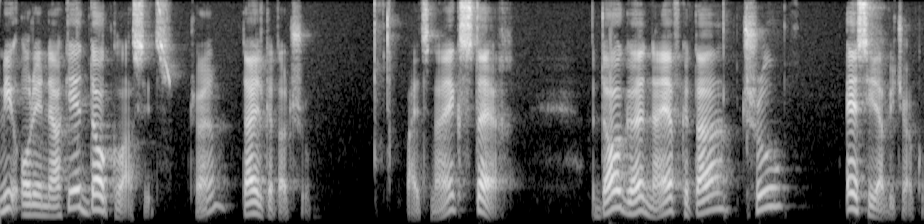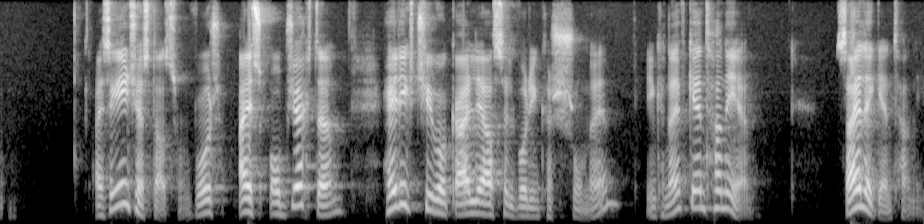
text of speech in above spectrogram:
մի օրինակ է dog class-ից, չէ՞։ Դա էլ կտա true։ Բայց նայեք ստեղ։ Dog-ը նաև կտա true այս իրավիճակում։ Այսինքն ինչ է ստացվում, որ այս օբյեկտը հերիք չի, որ կարելի ասել, որ ինքը շուն է, ինքը նաև կենթանի է։ Սա էլ է կենթանի։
